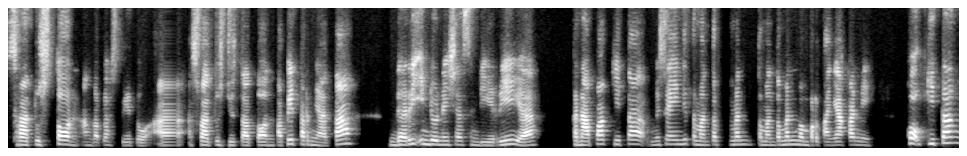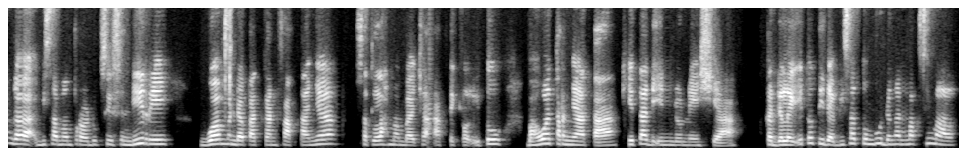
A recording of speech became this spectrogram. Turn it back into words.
100 ton anggaplah seperti itu uh, 100 juta ton tapi ternyata dari Indonesia sendiri ya kenapa kita misalnya ini teman-teman teman-teman mempertanyakan nih kok kita nggak bisa memproduksi sendiri gue mendapatkan faktanya setelah membaca artikel itu bahwa ternyata kita di Indonesia kedelai itu tidak bisa tumbuh dengan maksimal.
